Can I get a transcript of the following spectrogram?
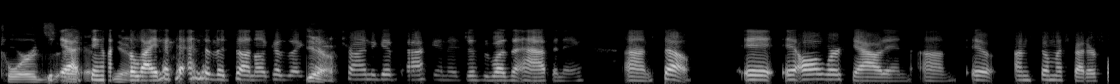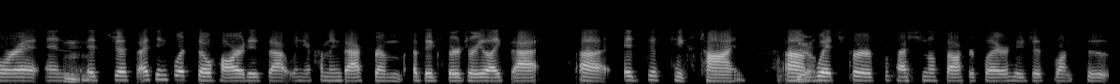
towards Yeah, uh, seeing like the know, light at the end of the tunnel because I kept Yeah. trying to get back and it just wasn't happening. Um, so it it all worked out and um, it, I'm so much better for it. And Mhm. it's just I think what's so hard is that when you're coming back from a big surgery like that, uh, it just takes time. Um, Yeah. Which for a professional soccer player who just wants to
